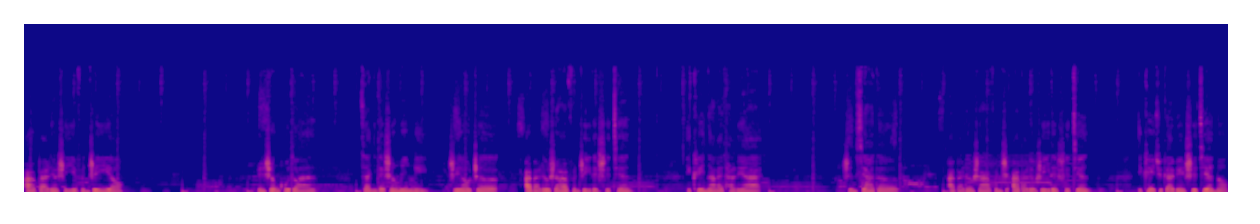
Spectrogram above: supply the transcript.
二百六十一分之一哦。人生苦短，在你的生命里，只有这二百六十二分之一的时间，你可以拿来谈恋爱，剩下的二百六十二分之二百六十一的时间，你可以去改变世界呢。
